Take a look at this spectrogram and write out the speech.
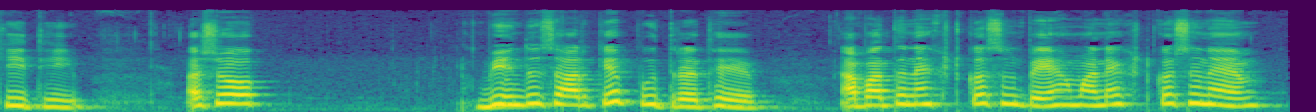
की थी। अशोक बिंदुसार के पुत्र थे। अब आते नेक्स्ट क्वेश्चन पे, हमारा नेक्स्ट क्वेश्चन है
